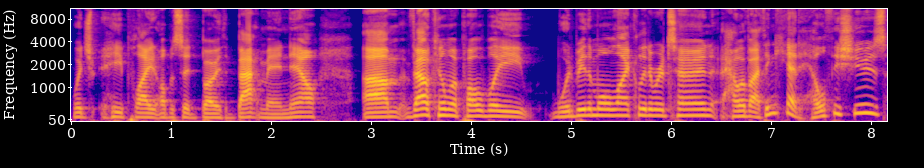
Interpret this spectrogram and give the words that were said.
which he played opposite both Batman. Now, um, Val Kilmer probably would be the more likely to return. However, I think he had health issues.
